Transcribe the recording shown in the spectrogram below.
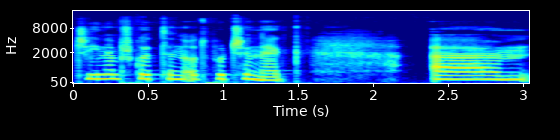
czyli na przykład ten odpoczynek. Um,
